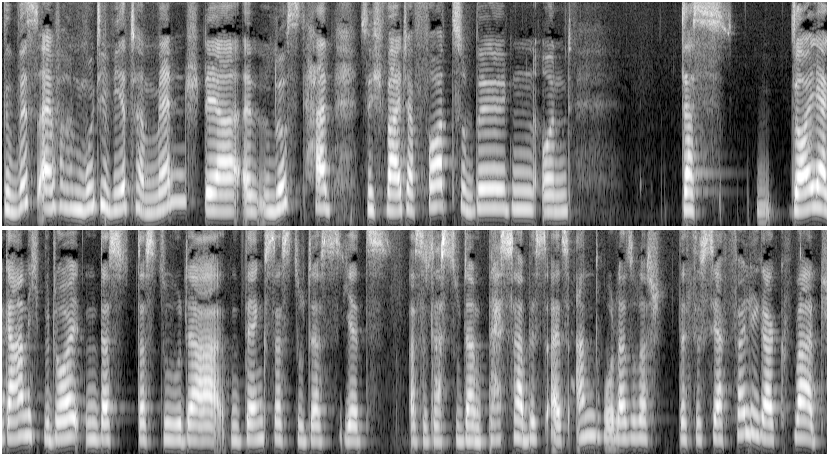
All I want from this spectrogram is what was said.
du bist einfach ein motivierter Mensch, der äh, Lust hat, sich weiter fortzubilden und das soll ja gar nicht bedeuten, dass, dass du da denkst, dass du das jetzt also dass du dann besser bist als andere oder sowas, das ist ja völliger Quatsch.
